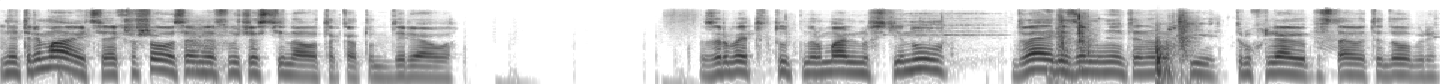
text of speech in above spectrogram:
не тримаються. Якщо що, це в несуча стіна, отака тут дирява. Зробити тут нормальну стіну, двері замінити на оті, трухляві поставити добрі.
